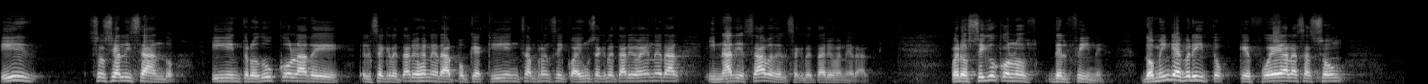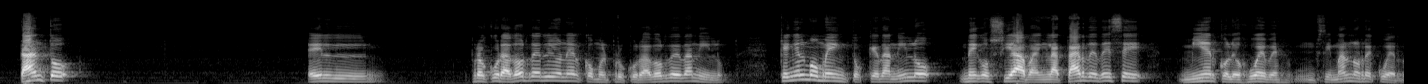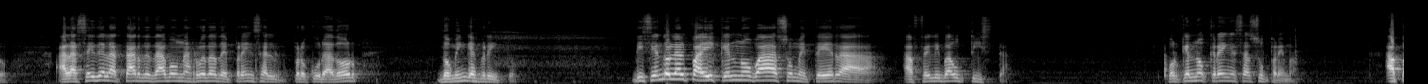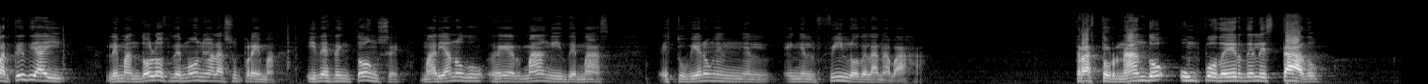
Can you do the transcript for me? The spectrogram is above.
ir socializando y introduzco la del el secretario general, porque aquí en San Francisco hay un secretario general y nadie sabe del secretario general. Pero sigo con los delfines. Domínguez Brito, que fue a la sazón tanto el procurador de Lionel como el procurador de Danilo, que en el momento que Danilo negociaba en la tarde de ese miércoles o jueves, si mal no recuerdo, a las seis de la tarde daba una rueda de prensa el procurador Domínguez Brito, diciéndole al país que él no va a someter a, a Félix Bautista, porque él no cree en esa Suprema. A partir de ahí, le mandó los demonios a la Suprema y desde entonces Mariano Germán y demás estuvieron en el, en el filo de la navaja trastornando un poder del Estado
